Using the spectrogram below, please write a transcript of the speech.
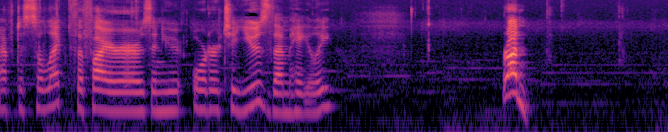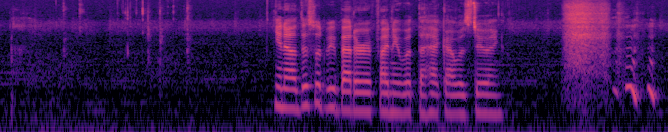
Have to select the fire arrows in order to use them, Haley. Run! You know, this would be better if I knew what the heck I was doing.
